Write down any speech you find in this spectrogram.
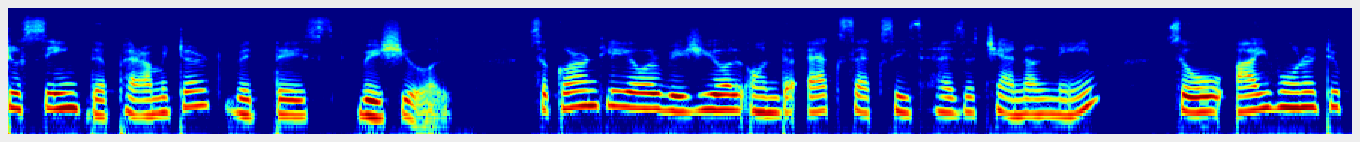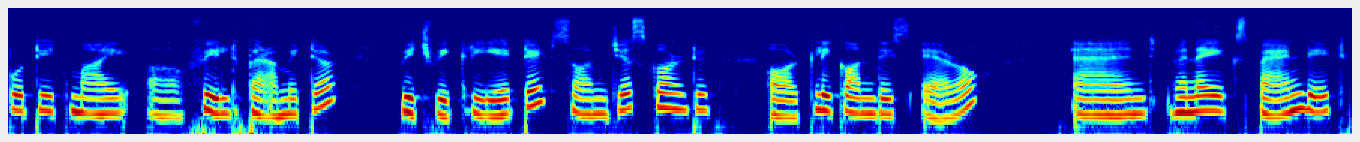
to sync the parameter with this visual so currently our visual on the x-axis has a channel name. So I wanted to put it my uh, field parameter which we created. So I'm just going to or click on this arrow and when I expand it,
